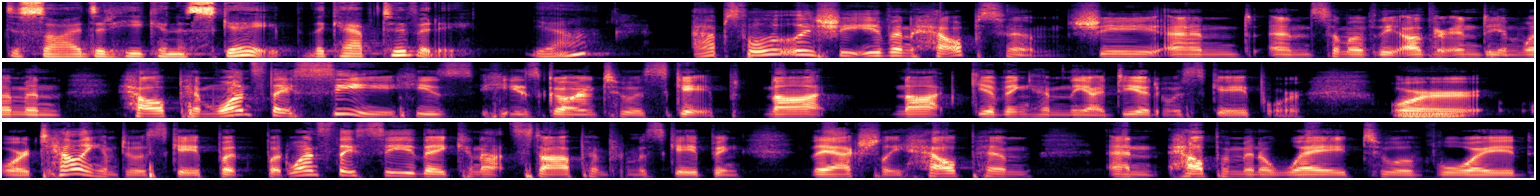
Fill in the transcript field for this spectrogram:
decides that he can escape the captivity. Yeah? Absolutely, she even helps him. She and and some of the other Indian women help him once they see he's he's going to escape, not not giving him the idea to escape or or mm-hmm. or telling him to escape, but but once they see they cannot stop him from escaping, they actually help him and help him in a way to avoid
